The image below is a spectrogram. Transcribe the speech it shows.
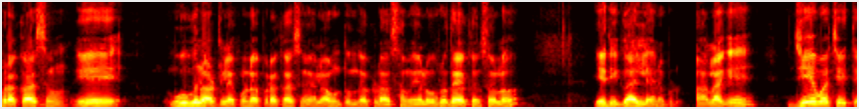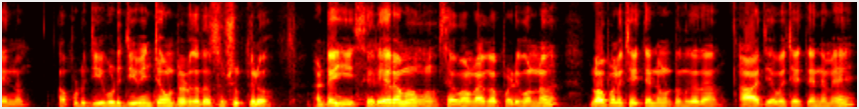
ప్రకాశం ఏ ఊగులాట లేకుండా ప్రకాశం ఎలా ఉంటుందో అక్కడ ఆ సమయంలో హృదయాకాశంలో ఏది గాలి లేనప్పుడు. అలాగే జీవ చైతన్యం. అప్పుడు జీవుడు జీవించే ఉంటాడు కదా సుషుప్తిలో. అంటే ఈ శరీరము శవంలాగా పడి ఉన్న లోపల చైతన్యం ఉంటుంది కదా. ఆ జీవ చైతన్యమే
